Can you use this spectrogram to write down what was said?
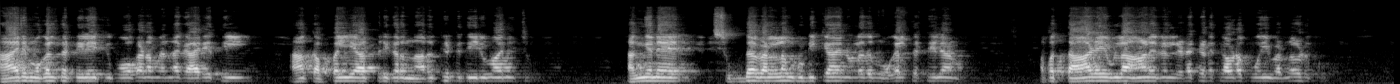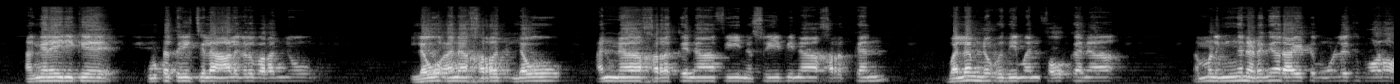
ആര് മുകൾ തട്ടിലേക്ക് പോകണം എന്ന കാര്യത്തിൽ ആ കപ്പൽ യാത്രികർ നറുക്കിട്ട് തീരുമാനിച്ചു. അങ്ങനെ ശുദ്ധവെള്ളം കുടിക്കാനുള്ളത് മുകൾ തട്ടിലാണ്. അപ്പൊ താഴെയുള്ള ആളുകൾ ഇടക്കിടക്ക് അവിടെ പോയി വെള്ളം എടുക്കും. അങ്ങനെ ഇരിക്കെ കൂട്ടത്തിൽ ചില ആളുകൾ പറഞ്ഞു ലൗ അന ലൗ അന്ന ഖറഖ്ന ഫീ വലം നമ്മൾ ഇങ്ങനെ ഇടങ്ങേറായിട്ട് മുകളിലേക്ക് പോണോ?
